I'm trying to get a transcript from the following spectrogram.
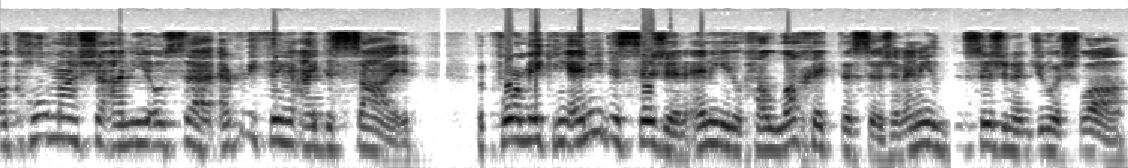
Everything I decide before making any decision, any halachic decision, any decision in Jewish law,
